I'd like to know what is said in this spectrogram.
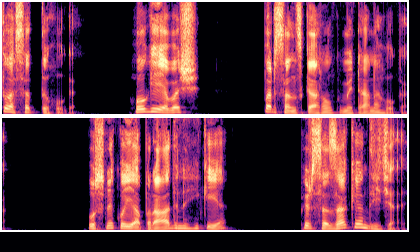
तो असत्य होगा। होगी अवश्य, पर संस्कारों को मिटाना होगा। उसने कोई अपराध नहीं किया। फिर सजा क्यों दी जाए?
